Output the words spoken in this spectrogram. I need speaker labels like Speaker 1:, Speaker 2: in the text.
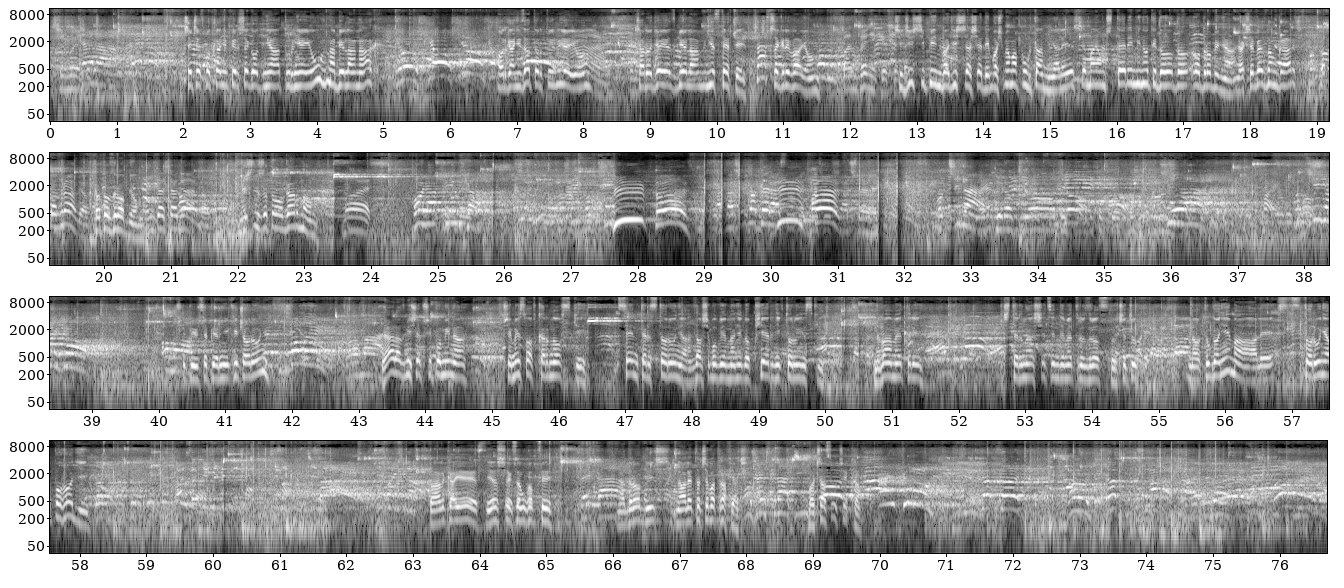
Speaker 1: zatrzymuje się.
Speaker 2: Trzecie spotkanie pierwszego dnia turnieju na Bielanach. Organizator turnieju, Czarodzieje z Bielan, niestety przegrywają.
Speaker 1: Pan wynik jeszcze.
Speaker 2: 35-27, ośmioma punktami, ale jeszcze mają 4 minuty do, do odrobienia. Jak się wezmą garść,
Speaker 1: No to zrobią.
Speaker 2: to to zrobią.
Speaker 1: To
Speaker 2: że to ogarną.
Speaker 1: No jest.
Speaker 3: Moja piłka! Dlaczego teraz mamy 24? Odcinaj! Odcinaj go!
Speaker 2: Przy piłce pierniki Toruń. Zaraz mi się przypomina Przemysław Karnowski, center z Torunia. Zawsze mówiłem na niego piernik toruński. 2 metry 14 cm wzrostu. Czy tu? No tu go nie ma, ale z Torunia pochodzi. Walka jest, jeszcze chcą chłopcy nadrobić, no ale to trzeba trafiać, bo czas ucieka.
